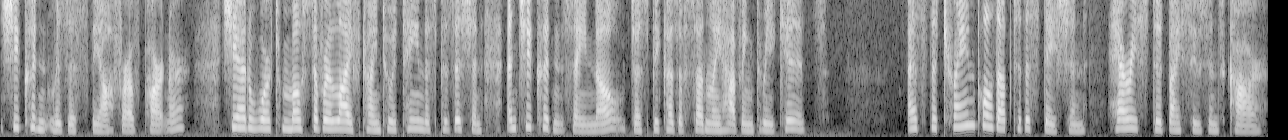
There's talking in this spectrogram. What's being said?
She couldn't resist the offer of partner. She had worked most of her life trying to attain this position, and she couldn't say no just because of suddenly having three kids. As the train pulled up to the station, Harry stood by Susan's car.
